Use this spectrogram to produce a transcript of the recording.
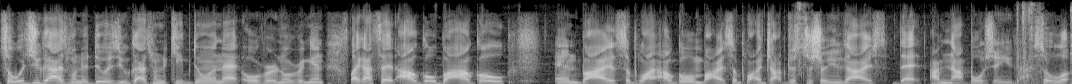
So what you guys want to do is you guys want to keep doing that over and over again. Like I said, I'll go buy I'll go and buy a supply I'll go and buy a supply job just to show you guys that I'm not bullshitting you guys. So look.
